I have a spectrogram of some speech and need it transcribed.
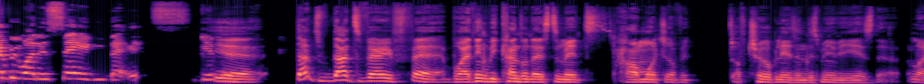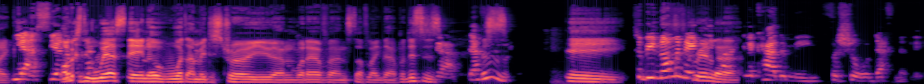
everyone is saying that it's giving. yeah, that's that's very fair, but I think we can't underestimate how much of it of trailblazing this movie is. There, like Yes, yeah, no, obviously we're saying, "Oh, what I may destroy you" and whatever and stuff like that, but this is yeah, this is a to be nominated by the Academy for sure, definitely.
